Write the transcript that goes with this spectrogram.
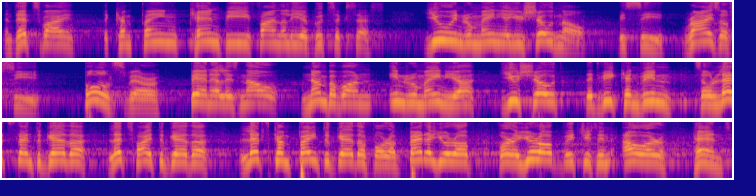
And that's why the campaign can be finally a good success. You in Romania, you showed now with the rise of the polls where PNL is now number one in Romania, you showed that we can win. So let's stand together, let's fight together, let's campaign together for a better Europe, for a Europe which is in our hand.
